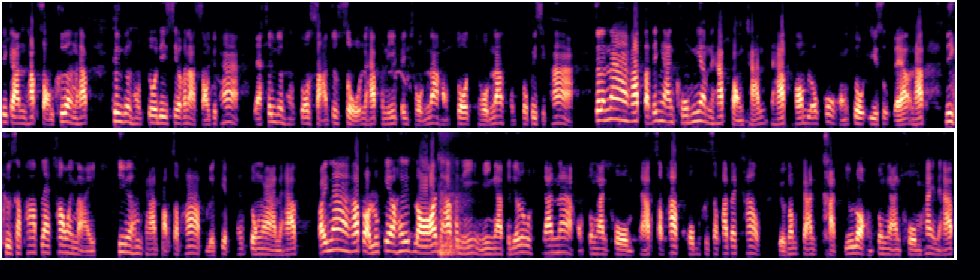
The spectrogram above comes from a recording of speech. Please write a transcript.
ด้วยกันครับ 2 เครื่องนะครับ เครื่องยนต์ของตัวดีเซลขนาด 2.5 และเครื่องยนต์ของตัว 3.0 นะครับ คันนี้เป็นโฉมหน้าของตัวโฉมหน้าของตัวปี 15ด้านหน้าครับตัดด้วยงานโครเมียมนะครับสองชั้นนะครับพร้อมโลโก้ของตัว e s u แล้วนะครับนี่คือสภาพแรกเข้าใหม่ ๆ ที่ม่ทำการปรับสภาพหรือเก็บตรงงานนะครับ ไฟหน้าครับหลอดลูกแก้วให้เรียบร้อยนะครับคันนี้มีงานเฟเดอร์ด้านหน้าของตรงงานโคมนะครับสภาพโคมคือสภาพแรกเข้า เดี๋ยวทำการขัดริ้วรอยของตรงงานโคมให้นะครับ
